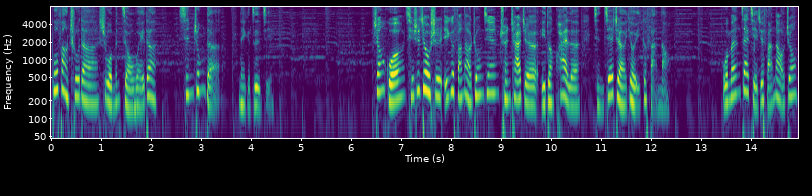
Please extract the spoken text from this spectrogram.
播放出的是我们久违的心中的那个自己。生活其实就是一个烦恼中间穿插着一段快乐，紧接着又一个烦恼。我们在解决烦恼中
